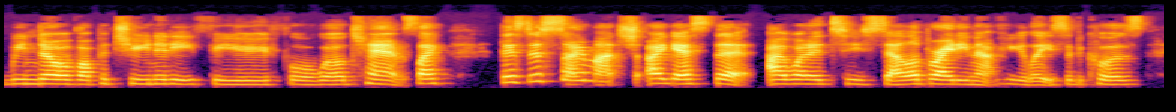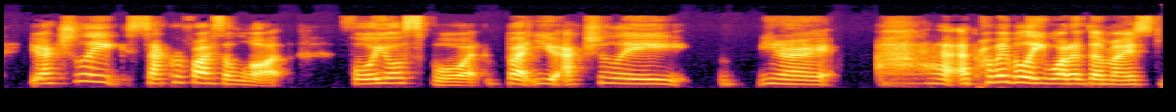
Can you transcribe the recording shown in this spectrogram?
window of opportunity for you for world champs. Like there's just so much, I guess, that I wanted to celebrate in that for you, Lisa, because you actually sacrifice a lot for your sport, but you actually, you know, are probably one of the most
